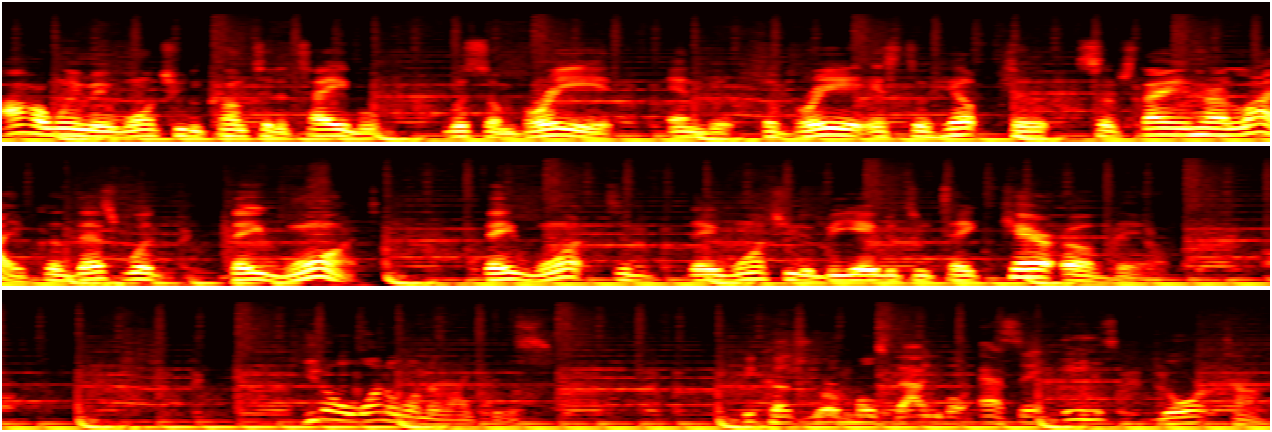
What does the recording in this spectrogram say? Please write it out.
all women want you to come to the table with some bread and the, the bread is to help to sustain her life because that's what they want. They want to they want you to be able to take care of them. You don't want a woman like this because your most valuable asset is your time.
